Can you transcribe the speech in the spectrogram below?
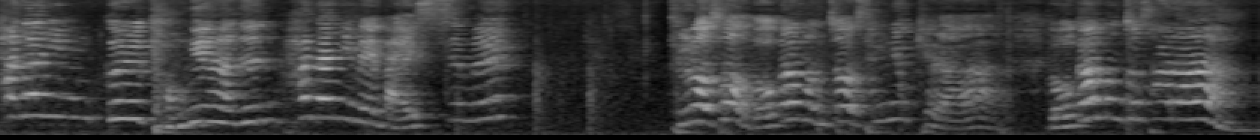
하나님을 경외하는 하나님의 말씀을 들어서 너가 먼저 생육해라. 너가 먼저 살아.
